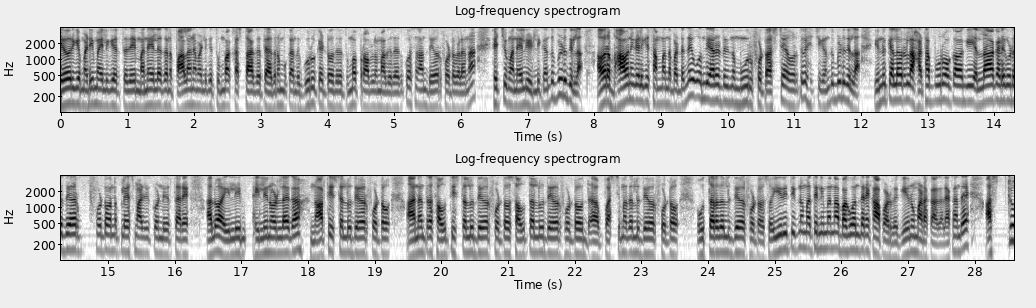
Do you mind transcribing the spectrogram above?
ದೇವರಿಗೆ ಮಡಿ ಮೈಲಿಗೆ ಇರ್ತದೆ, ಮನೆಯಲ್ಲಿ ಅದನ್ನು ಪಾಲನೆ ಮಾಡಲಿಕ್ಕೆ ತುಂಬ ಕಷ್ಟ ಆಗುತ್ತೆ. ಅದರ ಮುಖಾಂತರ ಗುರು ಕೆಟ್ಟೋದ್ರೆ ತುಂಬ ಪ್ರಾಬ್ಲಮ್ ಆಗುತ್ತೆ. ಅದಕ್ಕೋಸ್ಕರ ನಾನು ದೇವರ ಫೋಟೋಗಳನ್ನು ಹೆಚ್ಚು ಮನೆಯಲ್ಲಿ ಇಡ್ಲಿಕ್ಕಂತೂ ಬಿಡುವುದಿಲ್ಲ. ಅವರ ಭಾವನೆಗಳಿಗೆ ಸಂಬಂಧಪಟ್ಟಂತೆ ಒಂದು ಎರಡರಿಂದ ಮೂರು ಫೋಟೋ ಅಷ್ಟೇ ಹೊರತು ಹೆಚ್ಚಿಗೆಂದು ಬಿಡುವುದಿಲ್ಲ. ಇನ್ನು ಕೆಲವರೆಲ್ಲ ಹಠಪೂರ್ವಕವಾಗಿ ಎಲ್ಲ ಕಡೆ ಕೂಡ ದೇವರ ಫೋಟೋವನ್ನು ಪ್ಲೇಸ್ ಮಾಡಿಟ್ಕೊಂಡಿರ್ತಾರೆ. ಅಲ್ವಾ? ಇಲ್ಲಿ ಇಲ್ಲಿ ನೋಡಿದಾಗ ನಾರ್ತ್ ಈಸ್ಟಲ್ಲೂ ದೇವರ ಫೋಟೋ ಆನಂತರ ಸೌತ್ ಈಸ್ಟಲ್ಲೂ ದೇವರ ಫೋಟೋ ಸೌತಲ್ಲೂ ದೇವರ ಫೋಟೋ ಪಶ್ಚಿಮದಲ್ಲೂ ದೇವರ ಫೋಟೋ ಉತ್ತರದಲ್ಲೂ ದೇವರ ಫೋಟೋ. ಸೊ ಈ ರೀತಿ ಮತ್ತೆ ನಿಮ್ಮನ್ನು ಭಗವಂತನೇ ಕಾಪಾಡಬೇಕು. ಏನೂ ಮಾಡೋಕ್ಕಾಗಲ್ಲ. ಯಾಕಂದರೆ ಅಷ್ಟು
